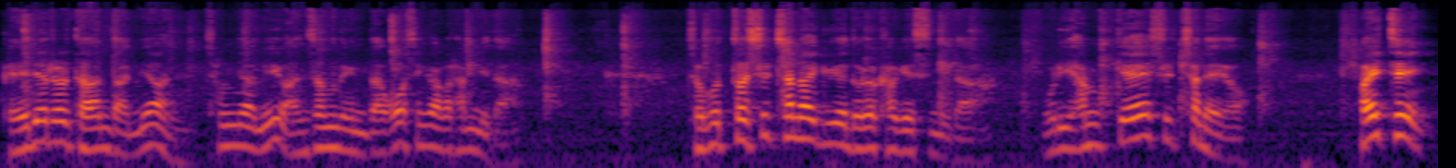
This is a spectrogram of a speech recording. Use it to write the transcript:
배려를 더한다면 청렴이 완성된다고 생각을 합니다. 저부터 실천하기 위해 노력하겠습니다. 우리 함께 실천해요. 화이팅!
